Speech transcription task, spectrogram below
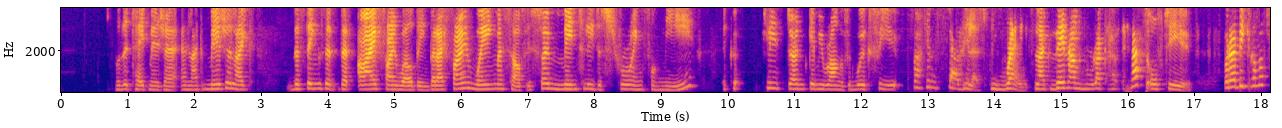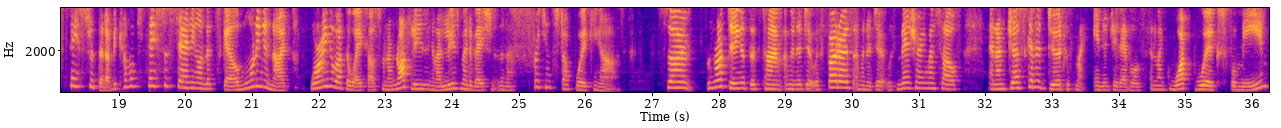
with a tape measure and like measure like the things that that I find well-being. But I find weighing myself is so mentally destroying for me. Could, please don't get me wrong. If it works for you, fucking fabulous, great. Like then I'm like, hats off to you. But I become obsessed with it. I become obsessed with standing on that scale morning and night, worrying about the weight loss when I'm not losing and I lose motivation and then I freaking stop working out. So I'm not doing it this time. I'm going to do it with photos. I'm going to do it with measuring myself. And I'm just going to do it with my energy levels and like what works for me.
